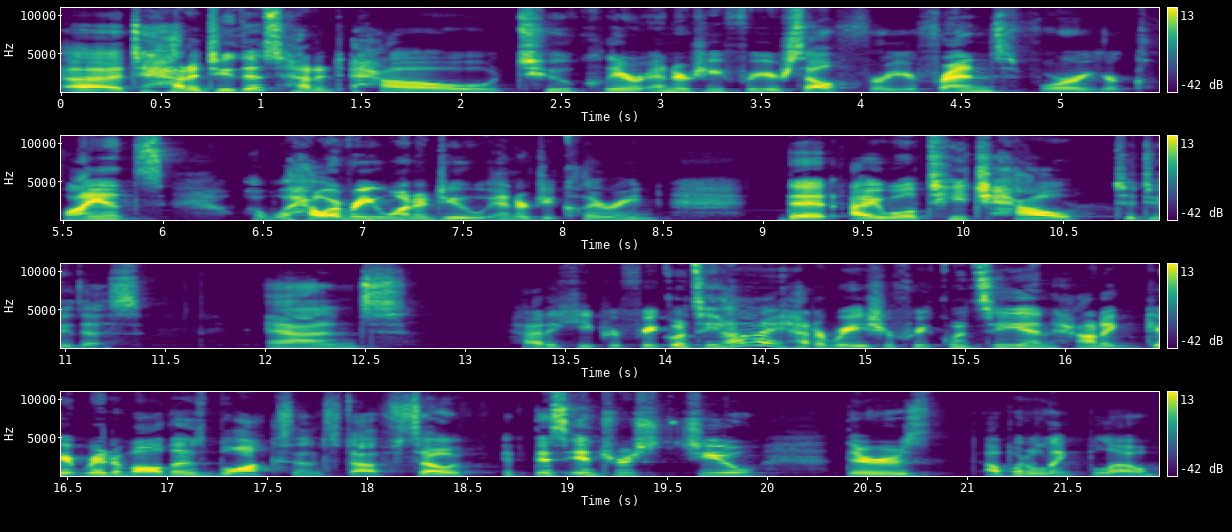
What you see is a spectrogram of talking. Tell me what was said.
uh, to how to do this, how to how to clear energy for yourself, for your friends, for your clients, however you want to do energy clearing. That I will teach how to do this and how to keep your frequency high, how to raise your frequency, and how to get rid of all those blocks and stuff. So if, if this interests you, there's I'll put a link below,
